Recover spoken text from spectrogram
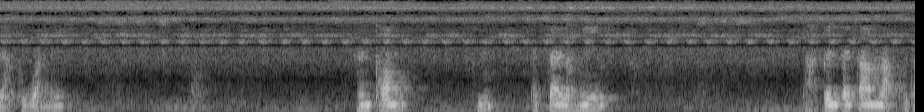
อย่างทุกวันนี้ เงินทองปัจจัยเหล่านี้ถ้าเป็นไปตามหลักพุทธ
